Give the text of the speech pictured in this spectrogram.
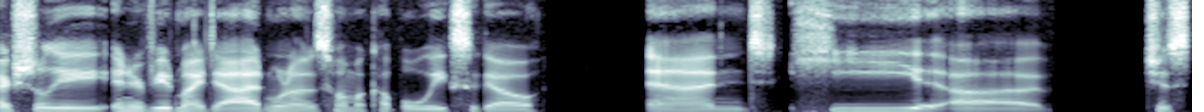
actually interviewed my dad when I was home a couple weeks ago, and he uh just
